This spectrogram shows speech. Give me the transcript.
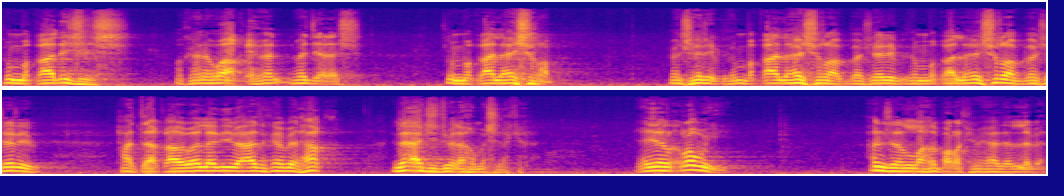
ثم قال اجلس. وكان واقفا فجلس. ثم قال اشرب. فشرب. ثم قال اشرب. فشرب. ثم قال اشرب. فشرب. حتى قال والذي بعثك بالحق لا أجد له مسلكا. يعني روي. أنزل الله البركة في هذا اللبن.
